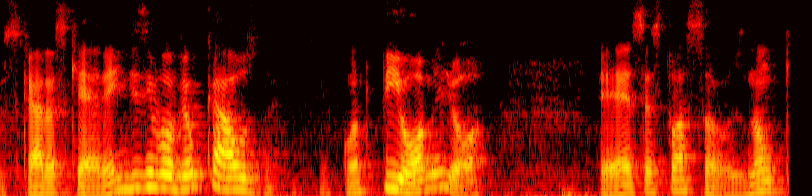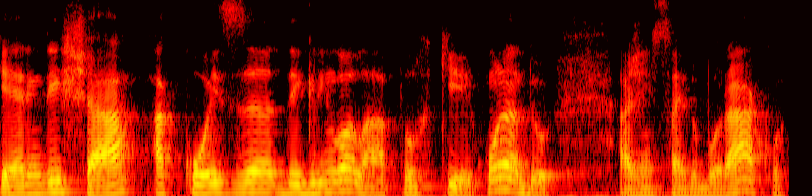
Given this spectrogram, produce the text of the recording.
Os caras querem desenvolver o caos, né? quanto pior, melhor. Essa é a situação. Eles não querem deixar a coisa degringolar, porque quando a gente sair do buraco,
